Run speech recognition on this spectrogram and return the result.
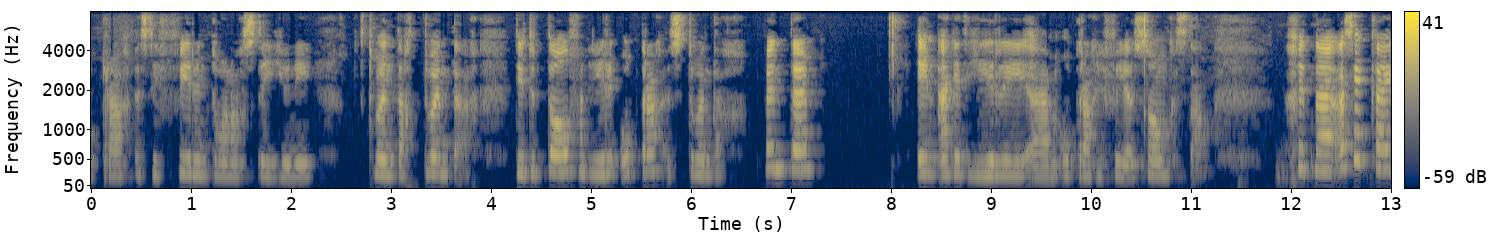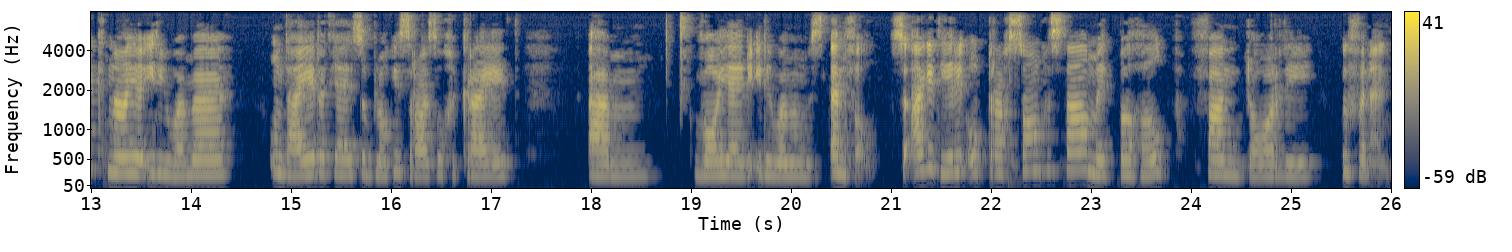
opdrag is die 24ste Junie 2020. Die totaal van hierdie opdrag is 20 punte en ek het hierdie um, opdrag hier vir jou saamgestel. Goed nou, as jy kyk na jou idiome, onthou jy dat jy so blokkies raaisel gekry het, um waar jy die idiome moes invul. So ek het hierdie opdrag saamgestel met behulp van daardie oefening.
